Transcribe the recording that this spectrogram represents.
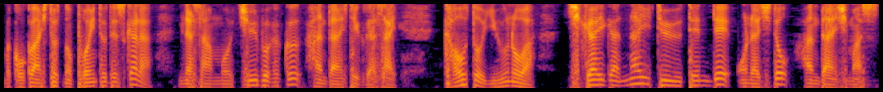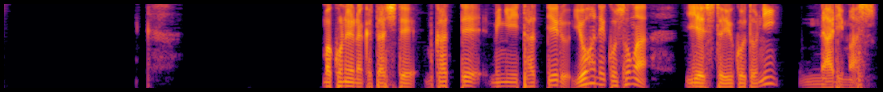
まあ、ここが一つのポイントですから、皆さんも注意深く判断してください。顔というのは違いがないという点で同じと判断します。まあ、このような形で向かって右に立っているヨハネこそがイエスということになります。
